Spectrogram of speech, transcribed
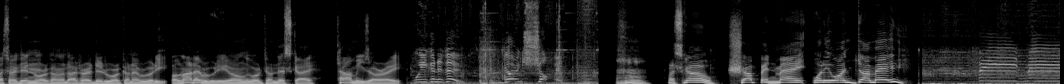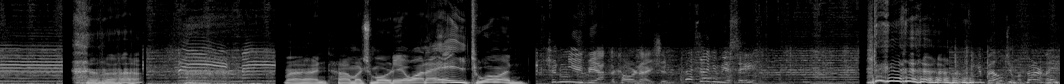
Oh, so I didn't work on the doctor. I did work on everybody. Well, not everybody. I only worked on this guy. Tommy's alright. What are you gonna do? I'm going shopping. Let's go. Shopping, mate. What do you want, dummy? Feed me. Man, how much more do you want to eat, woman? Shouldn't you be at the coronation? They're saving me a seat. King of Belgium, apparently.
